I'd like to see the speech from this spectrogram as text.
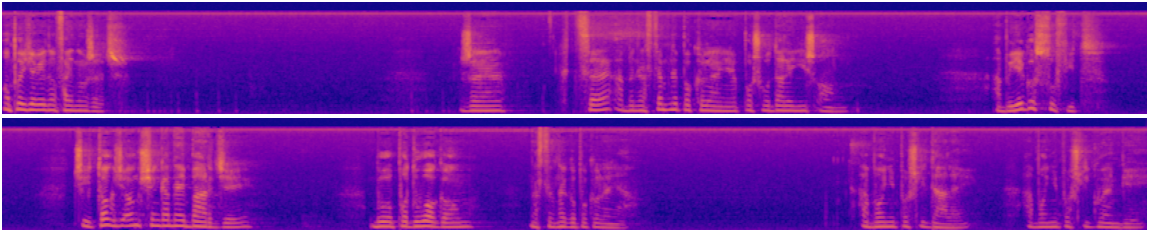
on powiedział jedną fajną rzecz. Że chce, aby następne pokolenie poszło dalej niż on. Aby jego sufit, czyli to, gdzie on sięga najbardziej, było podłogą następnego pokolenia. Aby oni poszli dalej, aby oni poszli głębiej,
